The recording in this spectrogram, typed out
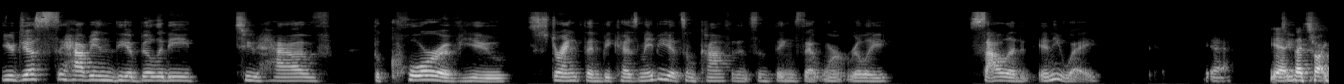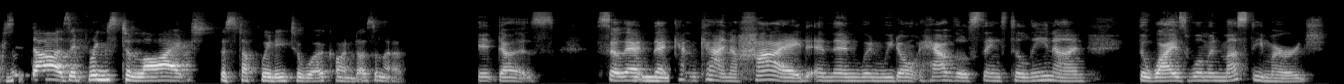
you're just having the ability to have the core of you strengthened because maybe you had some confidence in things that weren't really solid anyway. Yeah. Yeah that's right because it does. It brings to light the stuff we need to work on doesn't it? It does so that mm-hmm. that can kind of hide and then when we don't have those things to lean on the wise woman must emerge.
